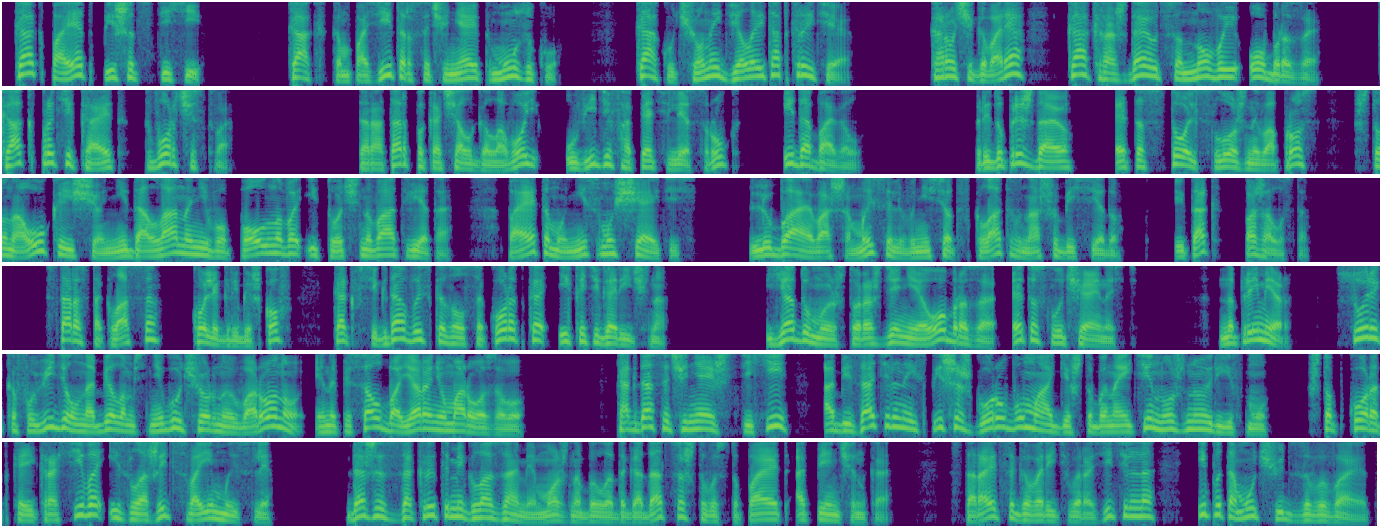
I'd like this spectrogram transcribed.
Как поэт пишет стихи? Как композитор сочиняет музыку? как ученый делает открытие. Короче говоря, как рождаются новые образы, как протекает творчество. Таратар покачал головой, увидев опять лес рук, и добавил. «Предупреждаю, это столь сложный вопрос, что наука еще не дала на него полного и точного ответа, поэтому не смущайтесь. Любая ваша мысль внесет вклад в нашу беседу. Итак, пожалуйста». Староста класса, Коля Гребешков, как всегда, высказался коротко и категорично. Я думаю, что рождение образа — это случайность. Например, Суриков увидел на белом снегу черную ворону и написал боярыню Морозову. Когда сочиняешь стихи, обязательно испишешь гору бумаги, чтобы найти нужную рифму, чтобы коротко и красиво изложить свои мысли. Даже с закрытыми глазами можно было догадаться, что выступает Опенченко. Старается говорить выразительно и потому чуть завывает.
